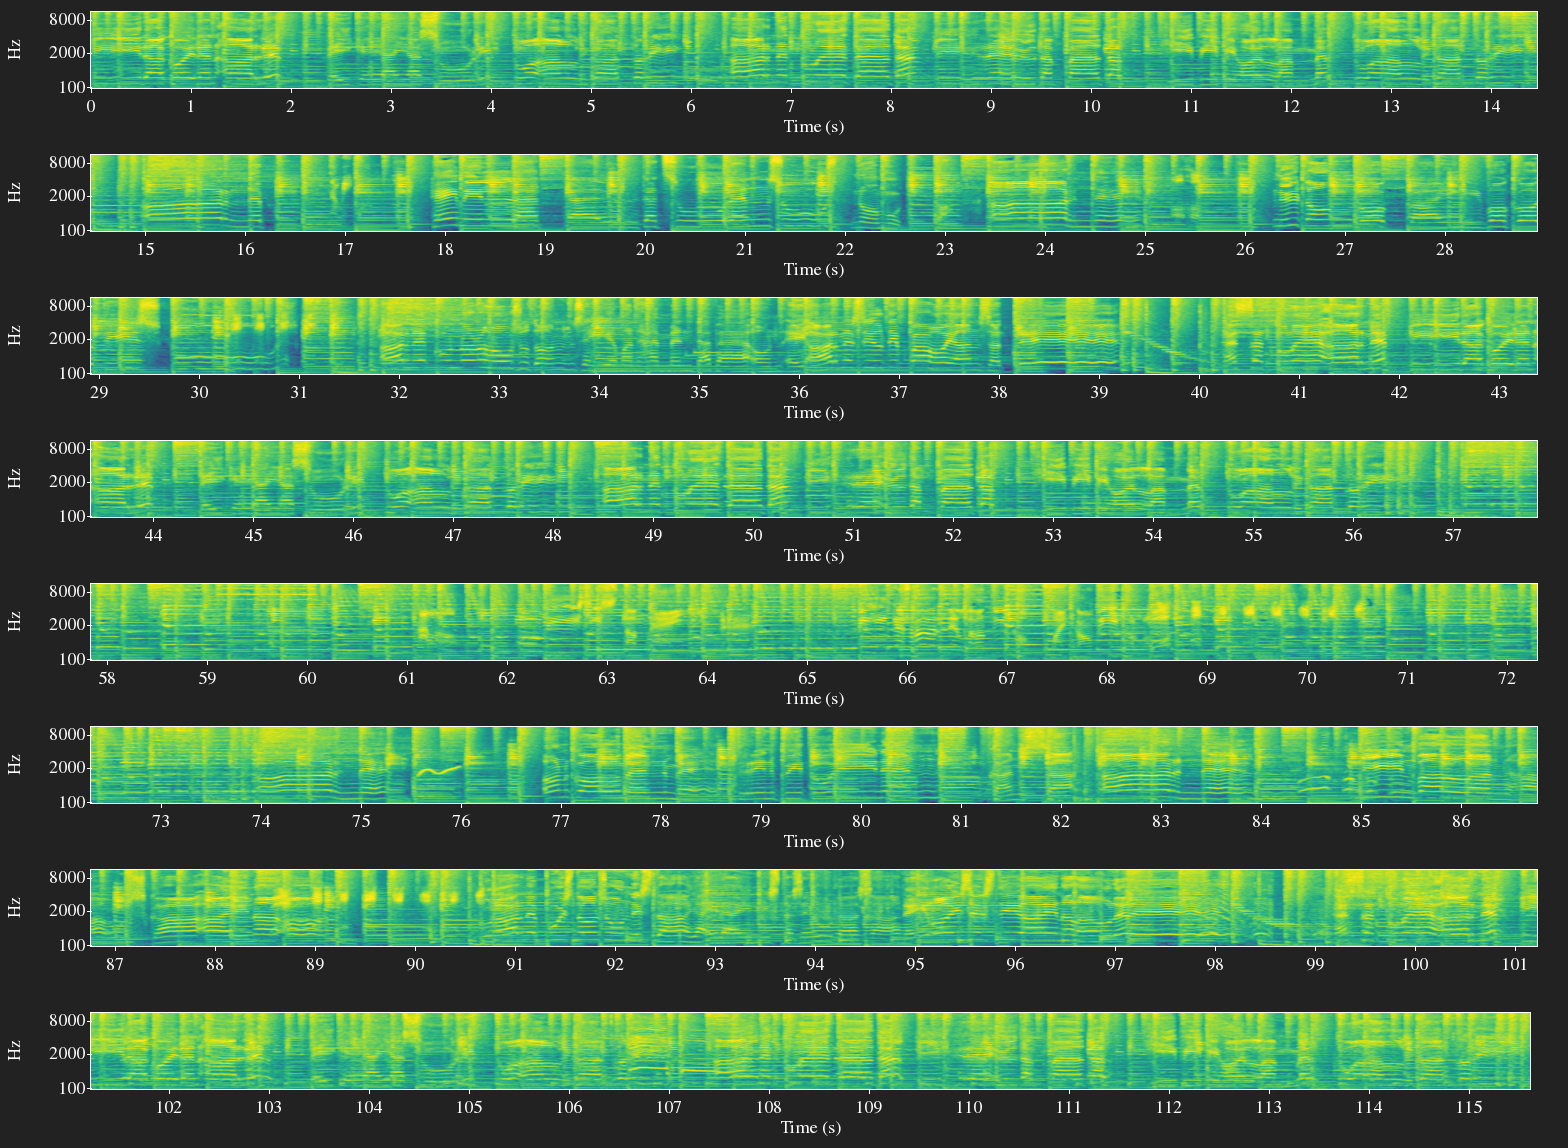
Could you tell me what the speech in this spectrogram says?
viidakoiden aarre, veikeä ja suuri tuo alligaattori. Arne tulee täältä vihreyltä päältä, hiipii pihoillamme tuo alligaattori. Arne, hei millä täytät suuren suus, no mutta Arne, nyt onko kaivo kotis uus? Arne kun on housuton, se hieman hämmentävää on. Ei Arne silti pahojansa tee. Tässä tulee Arne, viidakoiden Arne, veikeä ja suuri tuo alligaattori. Arne tulee täältä vihreyltä päältä, hiipii pihoillamme tuo alligaattori. Kolmen metrin pituinen kanssa Arnen. Niin vallan hauskaa aina on. Kun Arne puistoon suunnistaa ja eläimistä seuraa saa, ne iloisesti aina laulelee. Tässä tulee Arne, viidakoiden Arne, veikeä ja suuri tuo alligaattori. Arne tulee täältä vihreyltä päältä, hiipii pihoillamme tuo alligaattori.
